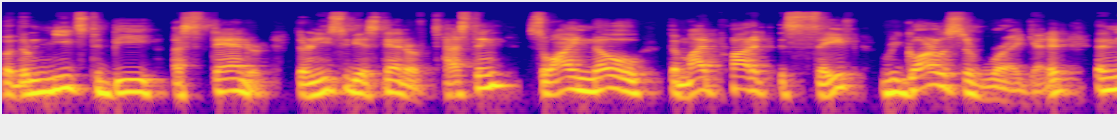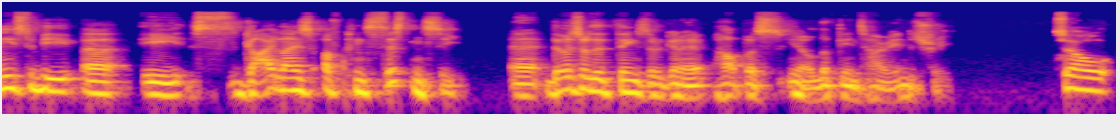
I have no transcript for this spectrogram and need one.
but there needs to be a standard. There needs to be a standard of testing. So I know that my product is safe regardless of where I get it. And it needs to be uh, a guidelines of consistency. Uh, those are the things that are going to help us, you know, lift the entire industry. So,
